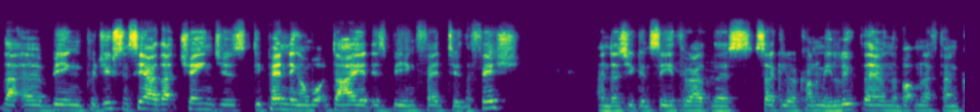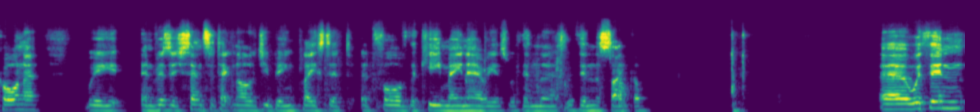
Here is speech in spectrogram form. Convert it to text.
that are being produced and see how that changes depending on what diet is being fed to the fish. And as you can see throughout this circular economy loop there in the bottom left-hand corner, we envisage sensor technology being placed at, at four of the key main areas within the, within the cycle. Uh, within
